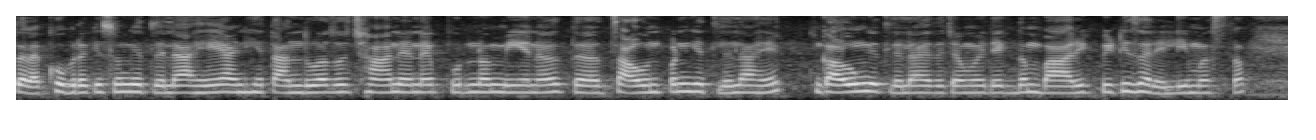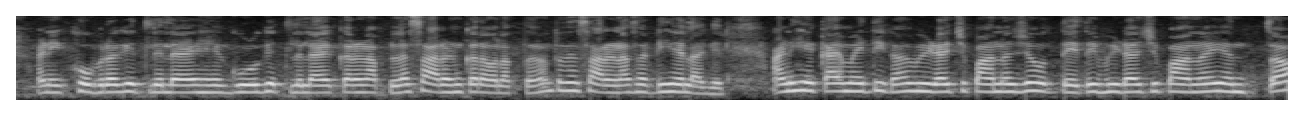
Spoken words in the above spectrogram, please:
चला खोबरं किसून घेतलेलं आहे आणि हे तांदूळाचं छान आहे ना पूर्ण मी आहे ना त- चाळून पण घेतलेलं आहे. गाळून घेतलेलं आहे त्याच्यामुळे ते एकदम बारीक पिठी झालेली मस्त. आणि खोबरं घेतलेलं आहे हे गूळ घेतलेलं आहे कारण आपल्याला सारण करावं लागतं ना तर ते सारणासाठी हे लागेल. आणि हे काय माहिती का विड्याची पानं जे होते ते विड्याची पानं यांचा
